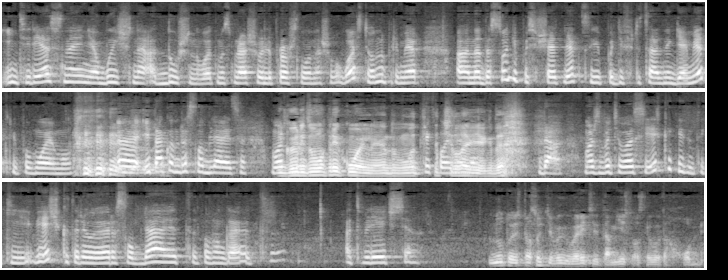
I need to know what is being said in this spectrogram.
интересное, необычное, отдушина. Вот мы спрашивали прошлого нашего гостя, он, например, э, на досуге посещает лекции по дифференциальной геометрии, по-моему, э, и так он расслабляется. Может говорит, быть, прикольно, я думаю, вот это человек, да. Да, может быть, у вас есть какие-то такие вещи, которые расслабляют, помогают отвлечься? Ну, то есть, по сути, вы говорите, там есть у вас какое-то хобби.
